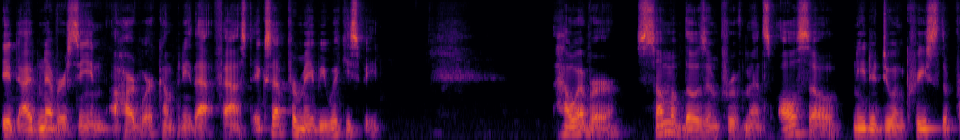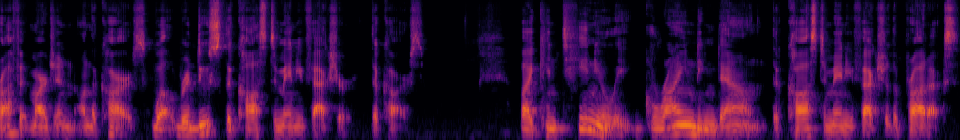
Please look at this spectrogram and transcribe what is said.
It, I've never seen a hardware company that fast, except for maybe Wikispeed. However, some of those improvements also needed to increase the profit margin on the cars. Well, reduce the cost to manufacture the cars. By continually grinding down the cost to manufacture the products,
